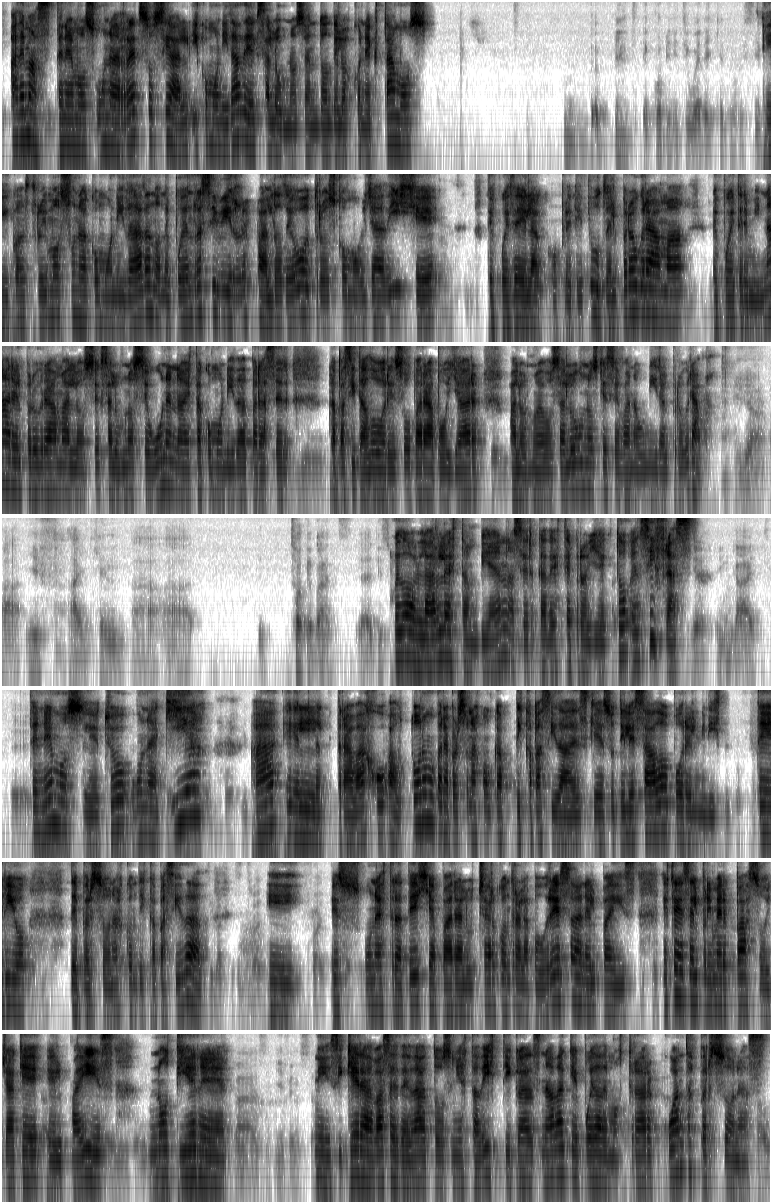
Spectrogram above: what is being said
Además, tenemos una red social y comunidad de exalumnos en donde los conectamos y construimos una comunidad en donde pueden recibir respaldo de otros, como ya dije, después de la completitud del programa, después de terminar el programa, los exalumnos se unen a esta comunidad para ser capacitadores o para apoyar a los nuevos alumnos que se van a unir al programa. Puedo hablarles también acerca de este proyecto en cifras. Tenemos, de hecho, una guía a el trabajo autónomo para personas con discapacidades que es utilizado por el Ministerio de Personas con Discapacidad. Y es una estrategia para luchar contra la pobreza en el país. Este es el primer paso, ya que el país no tiene ni siquiera bases de datos, ni estadísticas, nada que pueda demostrar cuántas personas,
